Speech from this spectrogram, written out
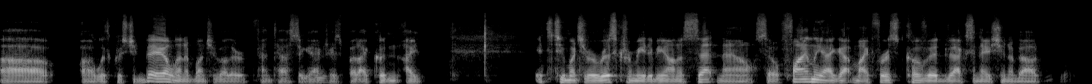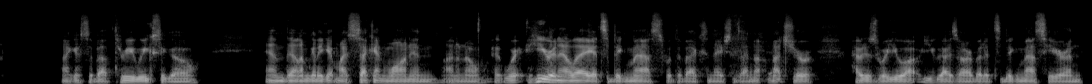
uh, uh with Christian Bale and a bunch of other fantastic mm-hmm. actors. But I couldn't. I it's too much of a risk for me to be on a set now. So finally, I got my first COVID vaccination about, I guess, about three weeks ago and then I'm going to get my second one. And I don't know, we're here in LA. It's a big mess with the vaccinations. I'm not, I'm not, sure how it is where you are, you guys are, but it's a big mess here, and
